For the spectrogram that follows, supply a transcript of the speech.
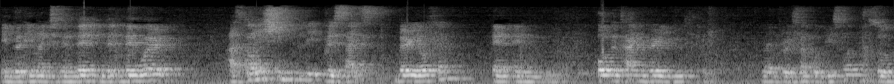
in the images. And then they, they were astonishingly precise very often and, and all the time very beautiful like for example this one. So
